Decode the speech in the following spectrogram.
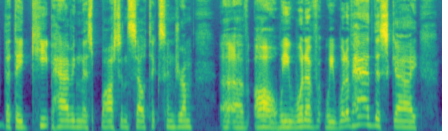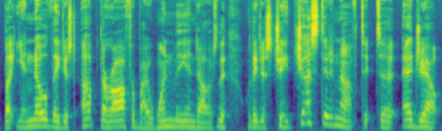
That they'd keep having this Boston Celtics syndrome uh, of oh we would have we would have had this guy, but you know they just upped their offer by one million dollars, or they just just did enough to, to edge out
